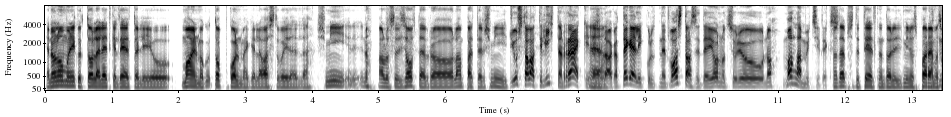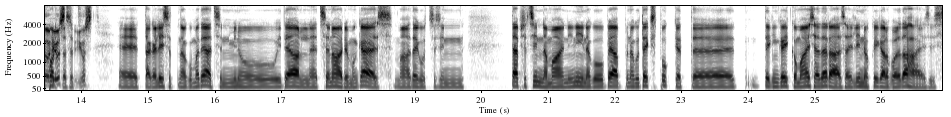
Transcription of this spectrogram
ja no loomulikult tollel hetkel tegelikult oli ju maailma top kolme, kelle vastu võidelda. Schmi-, noh, alustada siis Oftebro, Lamparter, Schmid. just alati lihtne on rääkida ja. seda, aga tegelikult need vastased ei olnud sul ju noh, mahlamütsid, eks. no täpselt, et tegelikult nad olid minust paremad no, sportlased. et aga lihtsalt nagu ma teadsin, minu ideaalne stsenaarium on käes, ma tegutsesin äh, täpselt sinnamaani, nii nagu peab nagu textbook, et äh, tegin kõik oma asjad ära, sai linnuka igale poole taha ja siis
